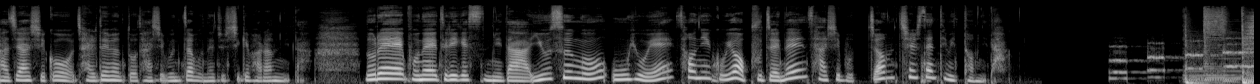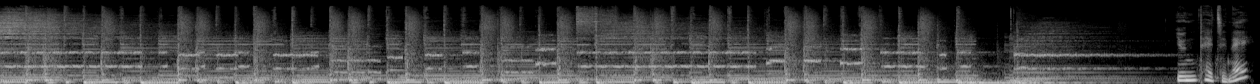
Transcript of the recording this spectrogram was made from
맞이하시고 잘 되면 또 다시 문자 보내주시기 바랍니다. 노래 보내드리겠습니다. 유승우, 우효의 선이고요. 부제는 45.7cm입니다. 윤태진의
